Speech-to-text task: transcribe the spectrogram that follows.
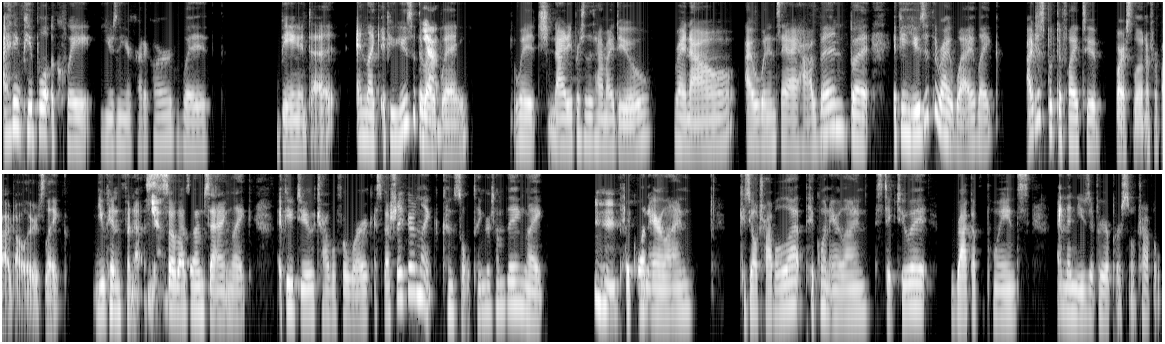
I think people equate using your credit card with being in debt. And like if you use it the Yeah. right way, which 90% of the time I do right now, I wouldn't say I have been, but if you use it the right way, like I just booked a flight to Barcelona for $5. Like you can finesse. Yeah. So that's what I'm saying. Like if you do travel for work, especially if you're in like consulting or something, like Mhm. pick one airline because y'all travel a lot. Pick one airline, stick to it, rack up the points, and then use it for your personal travel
